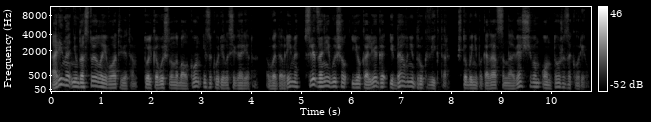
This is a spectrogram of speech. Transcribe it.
Арина не удостоила его ответом, только вышла на балкон и закурила сигарету. В это время вслед за ней вышел ее коллега и давний друг Виктор. Чтобы не показаться навязчивым, он тоже закурил.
